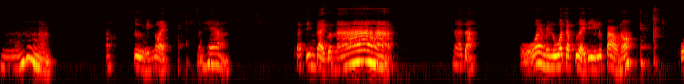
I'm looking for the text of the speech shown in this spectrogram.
อืมอะตื่นอีกหน่อย มันแห้งแค่ตีนไก่ก่อนนะน่าจ้ะโอ้ยไม่รู้ว่าจะเปื่อยดีหรือเปล่าเนาะ โอ้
